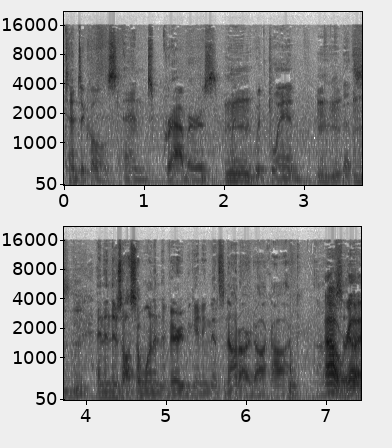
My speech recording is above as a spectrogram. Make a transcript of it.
tentacles and grabbers Mm. with Gwen. Mhm, That's mhm. and then there's also one in the very beginning that's not our Doc Ock. Um, Oh, so really?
